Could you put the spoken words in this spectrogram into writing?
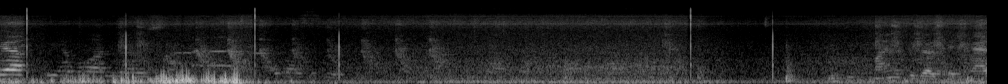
Yeah, we have a lot of those. Mine is because it had been excessively warm up there. And they started their mic-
